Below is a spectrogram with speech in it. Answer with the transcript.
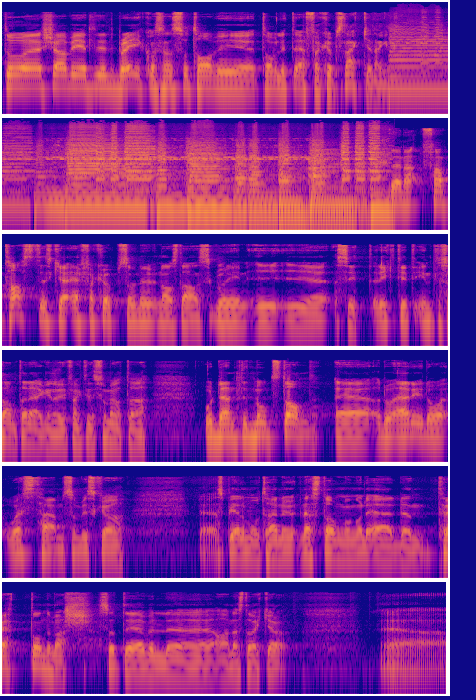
då kör vi ett litet break och sen så tar vi, tar vi lite fa Cup-snack helt enkelt. Denna fantastiska fa Cup som nu någonstans går in i, i eh, sitt riktigt intressanta läge när vi faktiskt får möta ordentligt motstånd. Eh, och då är det ju då West Ham som vi ska eh, spela mot här nu nästa omgång och det är den 13 mars. Så det är väl eh, ja, nästa vecka då. Eh,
